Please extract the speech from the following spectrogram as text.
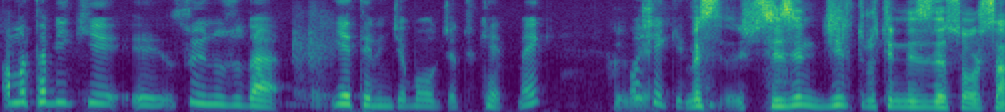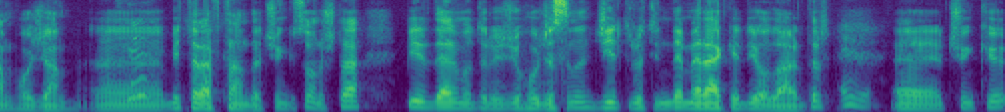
ama tabii ki e, suyunuzu da yeterince bolca tüketmek. O şekilde. Mes- sizin cilt rutininizi de sorsam hocam e, bir taraftan da çünkü sonuçta bir dermatoloji hocasının cilt rutininde merak ediyorlardır. Evet. E, çünkü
